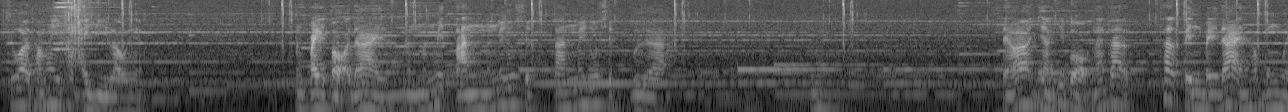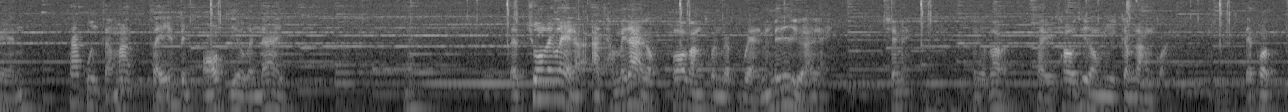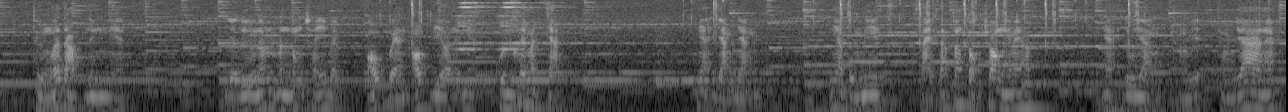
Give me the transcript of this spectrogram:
ที่ว่าทำให้ทำไอดีเราเนี่ยมันไปต่อได้มันมันไม่ตัน มันไม่รู้สึกตัน ไม่รู้สึกเบื่อ แต่ว่าอย่างที่บอกนะถ้าถ้าเป็นไปได้นะครับวงแหวน ถ้าคุณสามารถใส่ให้เป็นออฟเดียวกันได้นะแต่ช่วงแรกๆอะอาจทำไม่ได้หรอกเพราะบางคนแบบแหวนมันไม่ได้เหลือไงใช่ไหมเออก็ใส่เท่าที่เรามีกำลังก่อน แต่พอถึงระดับหนึ่งเนี่ยอย่าลืมนะมันต้องใช้แบบออฟแหวนออฟเดียวอะไรเงี้ยคุณค่อยมาจัดเนี่ยอย่างอย่างเนี่ยผมมีสายซับทั้งสองช่องใช่ไหมครับ เนี่ยดูอย่างทางทางย่านะ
